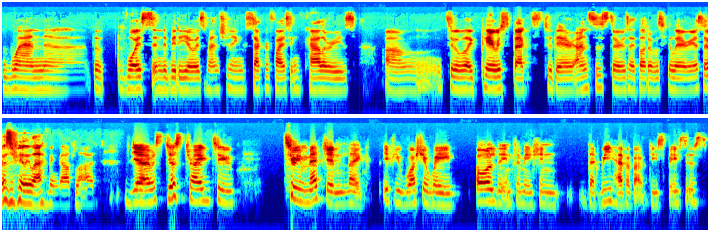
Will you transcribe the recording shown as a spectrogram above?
when uh, the, the voice in the video is mentioning sacrificing calories um, to like pay respects to their ancestors. I thought it was hilarious. I was really laughing out loud. Yeah, I was just trying to to imagine like if you wash away all the information that we have about these spaces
